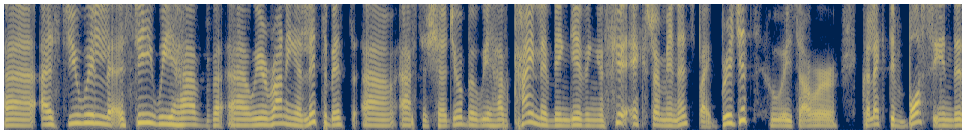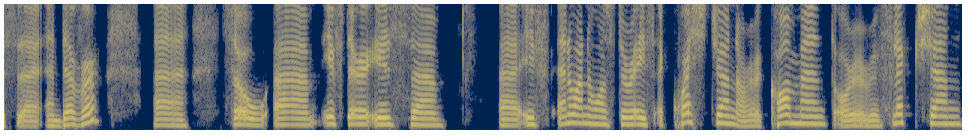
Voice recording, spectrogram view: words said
Uh, as you will uh, see, we have uh, we're running a little bit uh, after schedule, but we have kindly been giving a few extra minutes by Bridget, who is our collective boss in this uh, endeavor. Uh, so um, if there is um, if anyone wants to raise a question or a comment or a reflection,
